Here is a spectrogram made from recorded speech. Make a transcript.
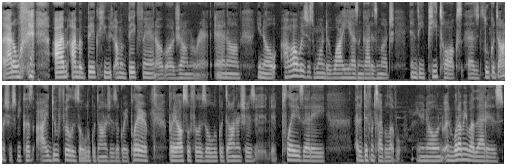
Like I don't, I'm I'm a big huge I'm a big fan of uh, Ja Morant, and um, you know I've always just wondered why he hasn't got as much MVP talks as Luka Doncic because I do feel as though Luka Doncic is a great player, but I also feel as though Luka Doncic plays at a at a different type of level, you know. And, and what I mean by that is,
